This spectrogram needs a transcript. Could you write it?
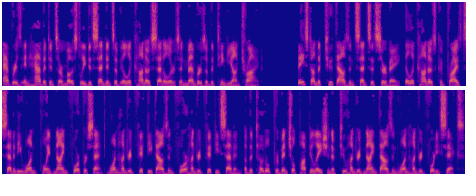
Abra's inhabitants are mostly descendants of Ilocano settlers and members of the Tingian tribe. Based on the 2000 census survey, Ilocanos comprised 71.94% 150,457 of the total provincial population of 209,146.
